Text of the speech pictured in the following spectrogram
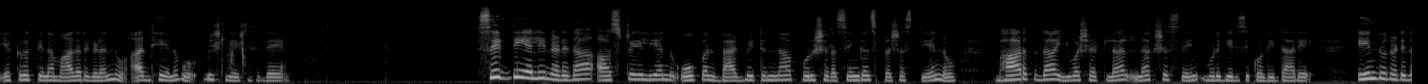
ಯಕೃತ್ತಿನ ಮಾದರಿಗಳನ್ನು ಅಧ್ಯಯನವು ವಿಶ್ಲೇಷಿಸಿದೆ. ಸಿಡ್ನಿಯಲ್ಲಿ ನಡೆದ ಆಸ್ಟ್ರೇಲಿಯನ್ ಓಪನ್ ಬ್ಯಾಡ್ಮಿಂಟನ್ನ ಪುರುಷರ ಸಿಂಗಲ್ಸ್ ಪ್ರಶಸ್ತಿಯನ್ನು ಭಾರತದ ಯುವ ಶಟ್ಲರ್ ಲಕ್ಷ್ಯ ಸೇನ್ ಮುಡಿಗೇರಿಸಿಕೊಂಡಿದ್ದಾರೆ. ಇಂದು ನಡೆದ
